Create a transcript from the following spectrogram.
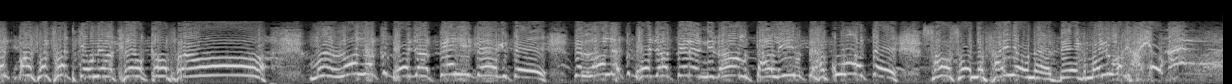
ایک پاس سٹ کے انہیں آخر کافرا میں لانت بھیجا تیری دیگ تے تے لانت بھیجا تیرے نظام، تعلیم تے حکومت تے۔ سو سو نفائی ہونا ہے دیگ مینو اٹھائی ہونا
